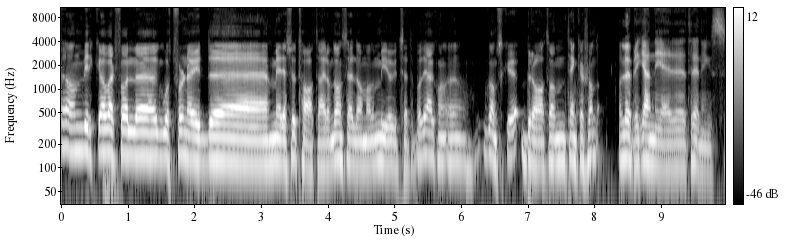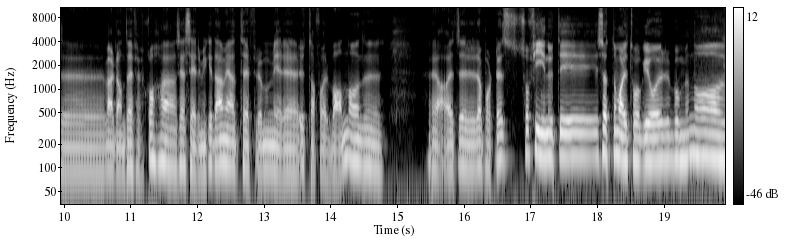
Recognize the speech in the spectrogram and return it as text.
han virka i hvert fall uh, godt fornøyd uh, med resultatet her om dagen, selv om han har mye å utsette på. Det er ganske bra at han tenker sånn, da. Nå løper ikke jeg ned treningshverdagen til FFK, så jeg ser dem ikke der. Men jeg treffer dem mer utafor banen. og ja, etter rapporter så fin ut i 17. mai-toget i år, bommen. Og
